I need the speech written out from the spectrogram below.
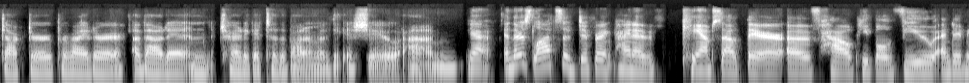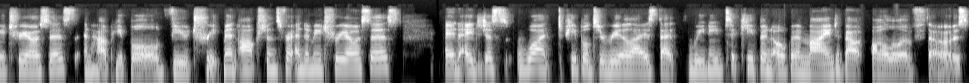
doctor, provider about it and try to get to the bottom of the issue. Um, yeah. And there's lots of different kind of camps out there of how people view endometriosis and how people view treatment options for endometriosis. And I just want people to realize that we need to keep an open mind about all of those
